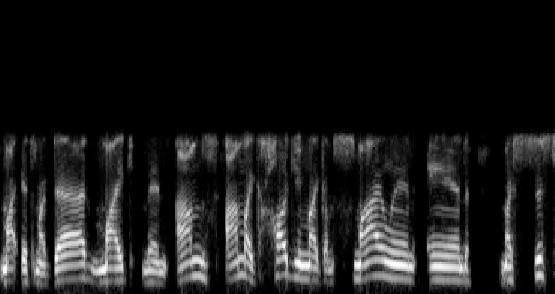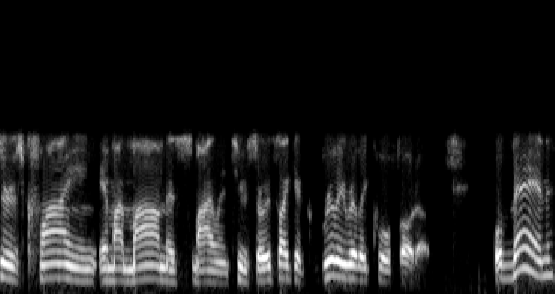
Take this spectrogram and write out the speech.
my, it's my dad, Mike. Then I'm I'm like hugging Mike. I'm smiling, and my sister's crying, and my mom is smiling too. So it's like a really really cool photo. Well, then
